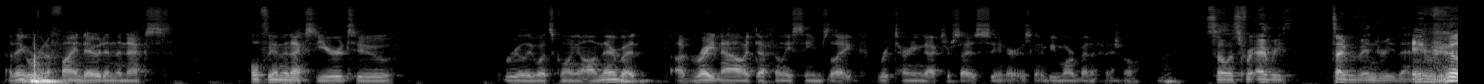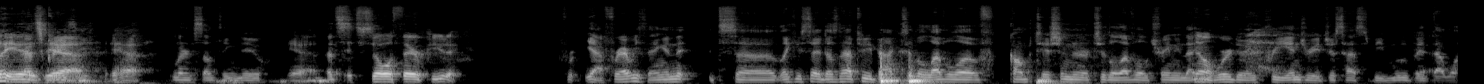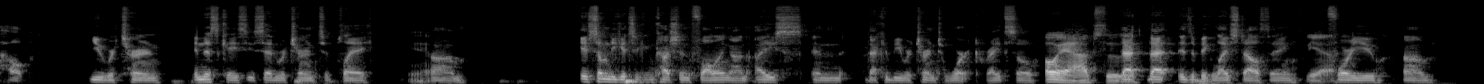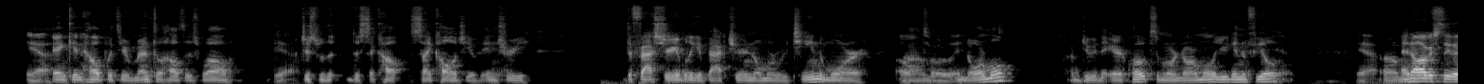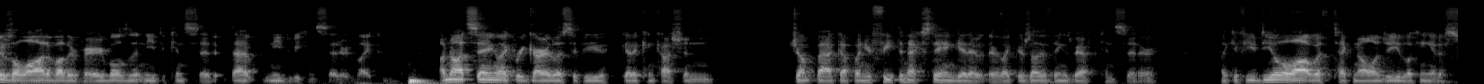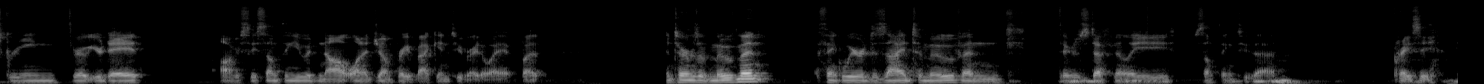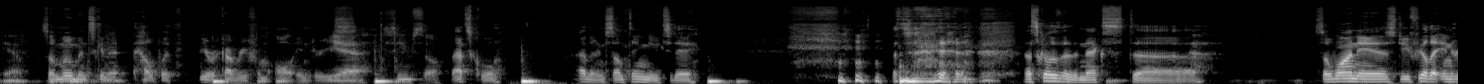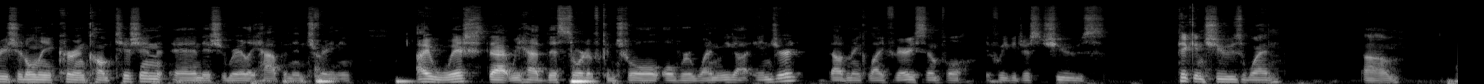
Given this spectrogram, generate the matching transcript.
i think we're going to find out in the next hopefully in the next year or two really what's going on there but right now it definitely seems like returning to exercise sooner is going to be more beneficial. So it's for every type of injury then. it really is That's yeah crazy. yeah Learn something new. yeah That's it's so therapeutic for, yeah for everything and it, it's uh like you said it doesn't have to be back to the level of competition or to the level of training that No. you were doing pre-injury it just has to be movement that will help you return in this case you said return to play yeah um if somebody gets a concussion falling on ice and that could be returned to work right? So oh yeah absolutely. that that is a big lifestyle thing yeah. for you um yeah. and can help with your mental health as well. Yeah. Just with the, the psycho- psychology of injury. The faster you're able to get back to your normal routine the more oh um, totally. normal i'm doing the air quotes the more normal you're going to feel. Yeah. yeah. Um, and obviously there's a lot of other variables that need to consider that need to be considered like i'm not saying like regardless if you get a concussion jump back up on your feet the next day and get out there. Like there's other things we have to consider. Like if you deal a lot with technology looking at a screen throughout your day obviously something you would not want to jump right back into right away. But in terms of movement i think we were designed to move and there's definitely something to that crazy. Yeah. So movement's going to help with your recovery from all injuries. Yeah seems so. That's cool. I learned something new today. Let's, let's go to the next uh, so one is do you feel that injury should only occur in competition and it should rarely happen in training? I wish that we had this sort of control over when we got injured. That would make life very simple if we could just choose pick and choose when. Um,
